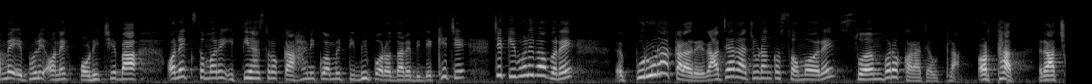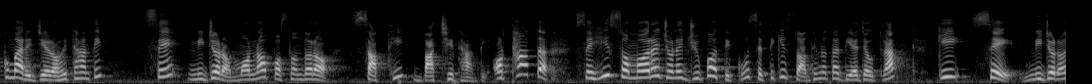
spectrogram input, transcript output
ଆମେ ଏଭଳି ଅନେକ ପଢ଼ିଛେ ବା ଅନେକ ସମୟରେ ଇତିହାସର କାହାଣୀକୁ ଆମେ ଟିଭି ପରଦାରେ ବି ଦେଖିଛେ ଯେ କିଭଳି ଭାବରେ ପୁରୁଣା କାଳରେ ରାଜା ରାଜୁଡ଼ାଙ୍କ ସମୟରେ ସ୍ୱୟମ୍ବର କରାଯାଉଥିଲା ଅର୍ଥାତ୍ ରାଜକୁମାରୀ ଯିଏ ରହିଥାନ୍ତି ସେ ନିଜର ମନ ପସନ୍ଦର ସାଥି ବାଛିଥାନ୍ତି ଅର୍ଥାତ୍ ସେହି ସମୟରେ ଜଣେ ଯୁବତୀକୁ ସେତିକି ସ୍ୱାଧୀନତା ଦିଆଯାଉଥିଲା କି ସେ ନିଜର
